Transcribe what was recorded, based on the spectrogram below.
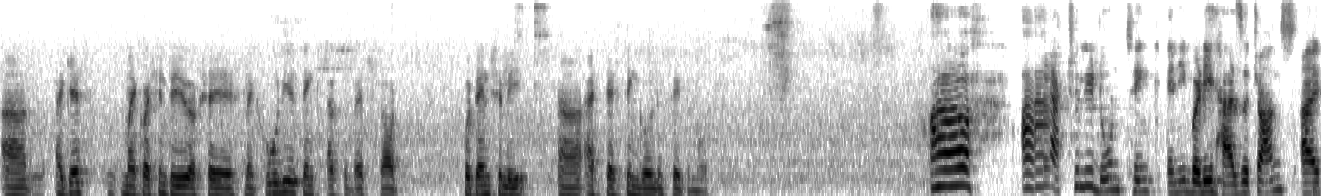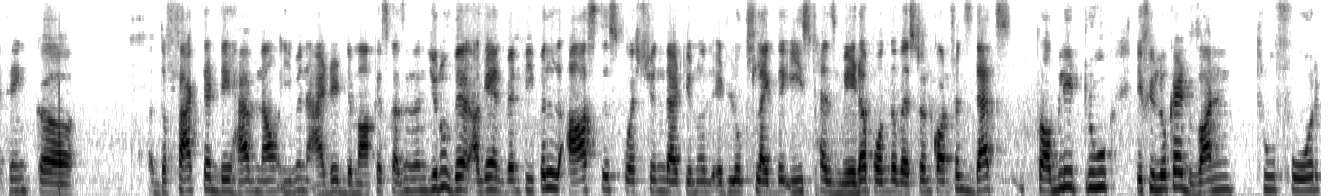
um, I guess my question to you, Akshay, is like, who do you think has the best shot potentially uh, at testing Golden State the most? Uh, I actually don't think anybody has a chance. I think uh, the fact that they have now even added Demarcus Cousins, and you know, again, when people ask this question that you know it looks like the East has made up on the Western Conference, that's probably true if you look at one through four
